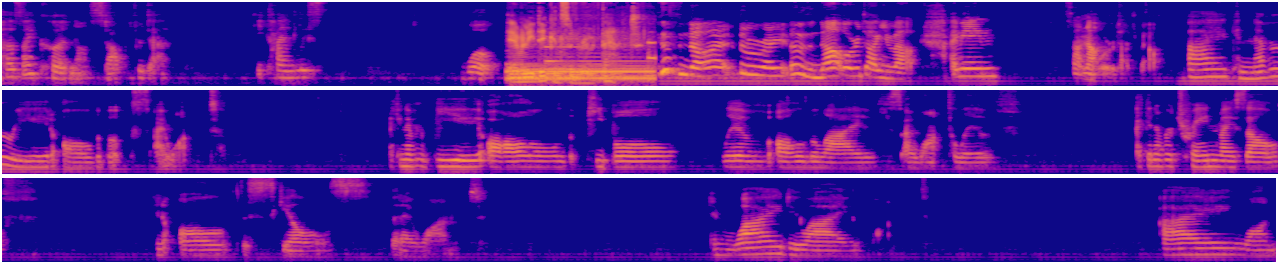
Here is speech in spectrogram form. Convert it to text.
because I could not stop for death, he kindly. Whoa. Emily Dickinson wrote that. That's not the right. That was not what we're talking about. I mean, it's not not what we're talking about. I can never read all the books I want. I can never be all the people, live all the lives I want to live. I can never train myself in all of the skills that I want. And why do I want? I want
